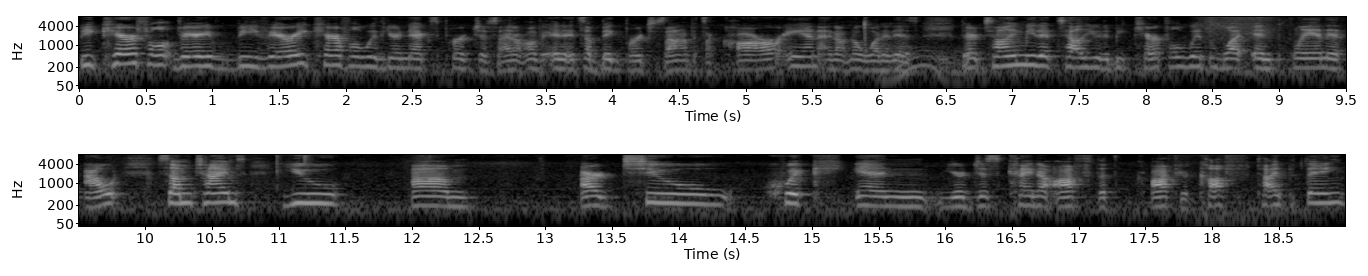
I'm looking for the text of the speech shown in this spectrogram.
Be careful, very be very careful with your next purchase. I don't know if and it's a big purchase. I don't know if it's a car, and I don't know what it is. They're telling me to tell you to be careful with what and plan it out. Sometimes you um, are too quick and you're just kind of off the off your cuff type of thing,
